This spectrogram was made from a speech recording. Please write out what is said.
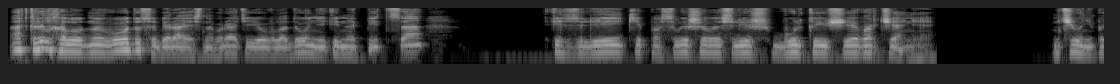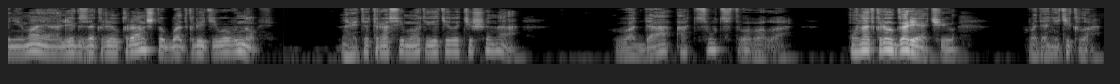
открыл холодную воду, собираясь набрать ее в ладони и напиться — из лейки послышалось лишь булькающее ворчание. Ничего не понимая, Олег закрыл кран, чтобы открыть его вновь. На этот раз ему ответила тишина. Вода отсутствовала. Он открыл горячую. Вода не текла.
